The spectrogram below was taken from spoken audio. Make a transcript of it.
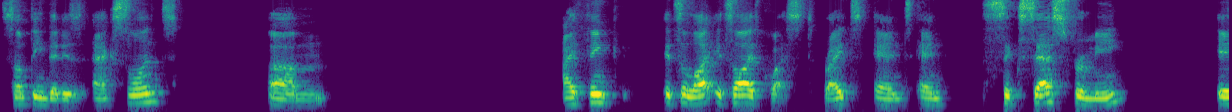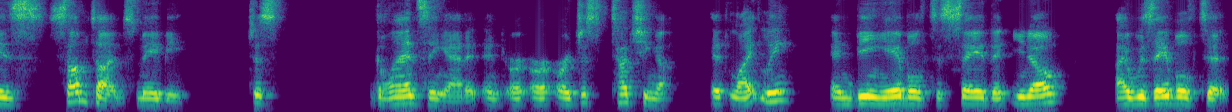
something that is excellent, um, I think it's a life it's a life quest, right? And and success for me is sometimes maybe just glancing at it and or, or, or just touching it lightly and being able to say that you know I was able to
